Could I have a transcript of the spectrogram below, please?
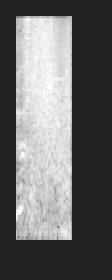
Slain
